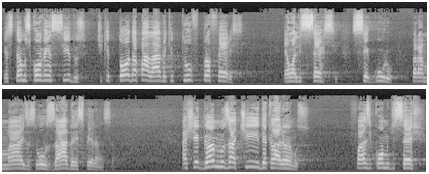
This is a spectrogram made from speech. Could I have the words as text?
Estamos convencidos de que toda a palavra que Tu proferes é um alicerce seguro para a mais ousada esperança. Achegamos-nos a Ti e declaramos: Faze como disseste,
